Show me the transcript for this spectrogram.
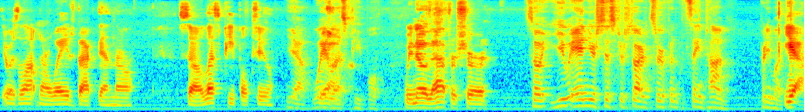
there was a lot more waves back then, though. So less people too. Yeah. Way Yeah. less people. We know that for sure. So you and your sister started surfing at the same time, pretty much. Yeah,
